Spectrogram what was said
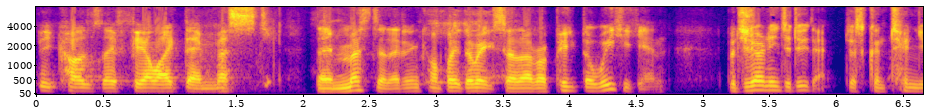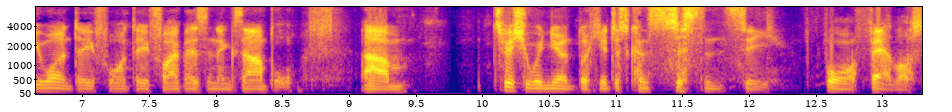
because they feel like they missed they missed it. They didn't complete the week, so they'll repeat the week again. But you don't need to do that. Just continue on day four, day five as an example. Um, especially when you're looking at just consistency for fat loss.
